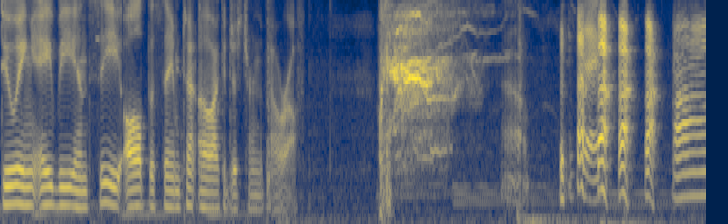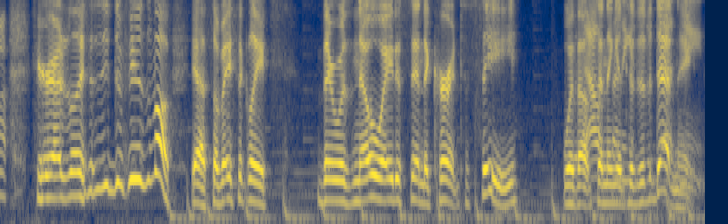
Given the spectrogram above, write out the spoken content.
doing A, B, and C all at the same time, oh, I could just turn the power off. Oh. Okay. Congratulations, you defused the bomb. Yeah, so basically, there was no way to send a current to C without, Without sending, it to, sending it the to detonate. detonate.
